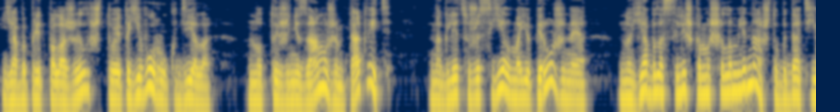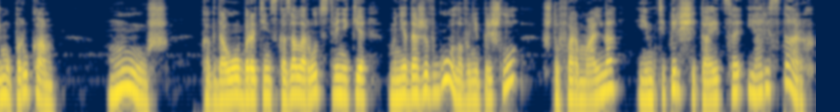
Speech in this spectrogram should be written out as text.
я бы предположил, что это его рук дело. Но ты же не замужем, так ведь? Наглец уже съел мое пирожное, но я была слишком ошеломлена, чтобы дать ему по рукам. Муж. Когда оборотень сказал о родственнике, мне даже в голову не пришло, что формально им теперь считается и Аристарх.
